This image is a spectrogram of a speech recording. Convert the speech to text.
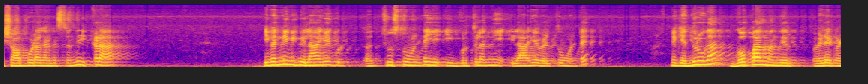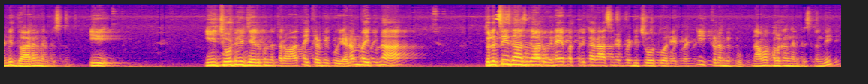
షాప్ కూడా కనిపిస్తుంది. ఇక్కడ ఇవన్నీ మీకు ఇలాగే గుర్తు చూస్తూ ఉంటే ఈ- గుర్తులన్నీ ఇలాగే వెళ్తూ ఉంటే మీకు ఎదురుగా గోపాల్ మందిర్ వెళ్ళేటువంటి ద్వారం కనిపిస్తుంది. ఈ ఈ చోటుకి చేరుకున్న తర్వాత ఇక్కడ మీకు ఎడం వైపున తులసీదాస్ గారు వినయ పత్రిక రాసినటువంటి చోటు అనేటువంటి ఇక్కడ మీకు నామఫలకం కనిపిస్తుంది.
